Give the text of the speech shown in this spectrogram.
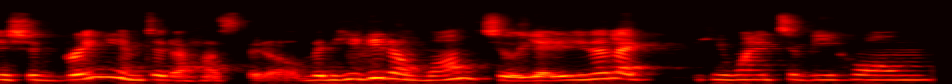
you should bring him to the hospital but he didn't want to yeah you know like he wanted to be home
